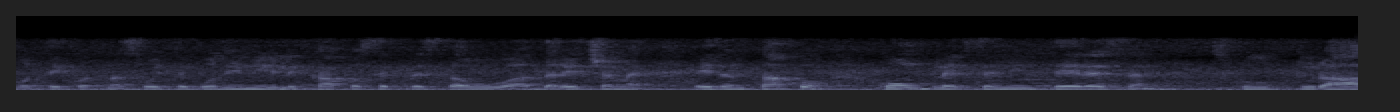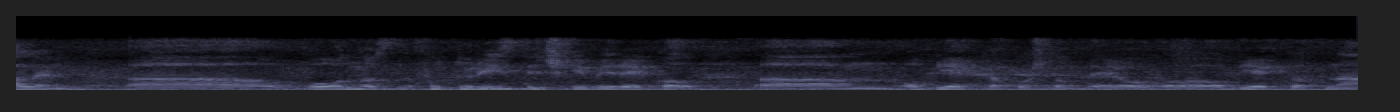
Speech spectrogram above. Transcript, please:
во текот на своите години или како се представуваат. Да речеме еден таков комплексен, интересен, скулптурален, во однос футуристички би рекол објект како што е објектот на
